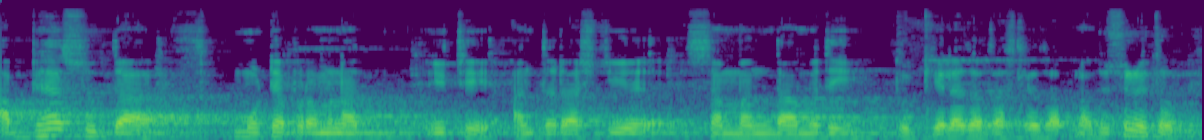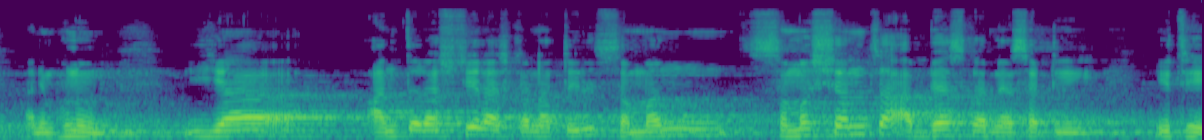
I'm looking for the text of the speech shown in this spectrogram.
अभ्याससुद्धा मोठ्या प्रमाणात इथे आंतरराष्ट्रीय संबंधामध्ये तो केला जात असल्याचं आपल्याला दिसून येतो. आणि म्हणून या आंतरराष्ट्रीय राजकारणातील समान समस्यांचा अभ्यास करण्यासाठी इथे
